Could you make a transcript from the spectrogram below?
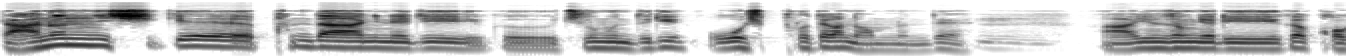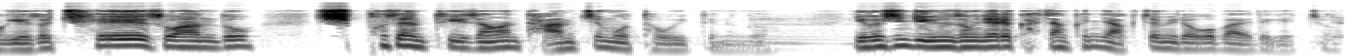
라는 식의 판단이 내지 그 주문들이 50%대가 넘는데 음. 아, 윤석열이가 거기에서 최소한도 10% 이상은 담지 못하고 있다는 거. 음. 이것이 이제 윤석열의 가장 큰 약점이라고 봐야 되겠죠. 예.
